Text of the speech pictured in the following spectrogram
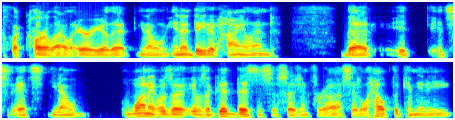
Carlisle area that you know inundated Highland that it it's it's you know one it was a it was a good business decision for us. It'll help the community.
